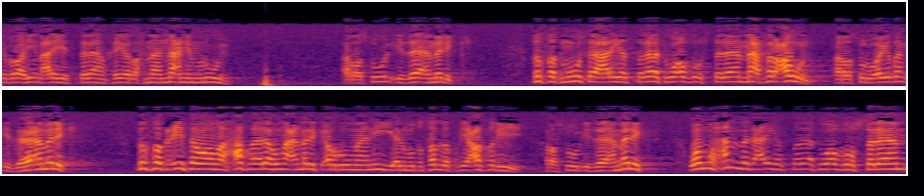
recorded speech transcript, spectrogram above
إبراهيم عليه السلام خير الرحمن مع نمروذ الرسول إزاء ملك. قصة موسى عليه الصلاة وأفضل السلام مع فرعون. الرسول أيضا إزاء ملك. قصة عيسى وما حصل له مع الملك الروماني المتسلط في عصره. رسول إزاء ملك. ومحمد عليه الصلاة وأفضل السلام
